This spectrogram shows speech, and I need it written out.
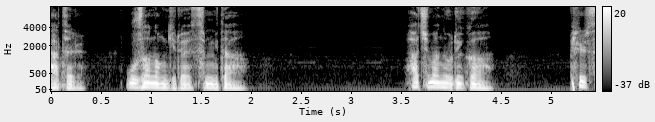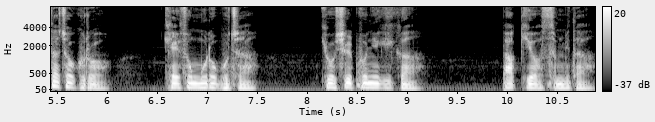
다들 웃어넘기려 했습니다. 하지만 우리가 필사적으로 계속 물어보자 교실 분위기가 바뀌었습니다.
